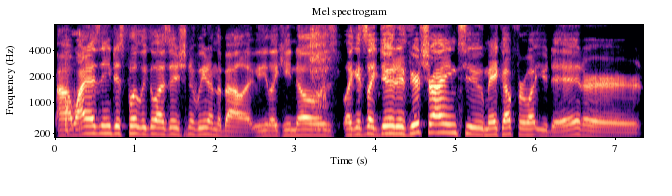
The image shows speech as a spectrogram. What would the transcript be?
uh, why doesn't he just put legalization of weed on the ballot? He, like he knows, like it's like, dude, if you're trying to make up for what you did or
